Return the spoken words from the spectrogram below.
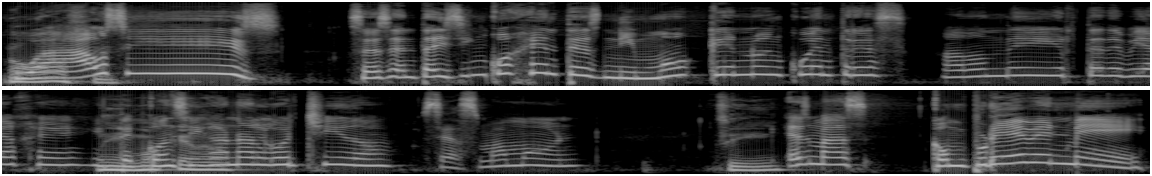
No, ¡Wow, sis! 65 agentes, ni mo que no encuentres a dónde irte de viaje y Ni te consigan no. algo chido. Seas mamón. Sí. Es más, compruébenme.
